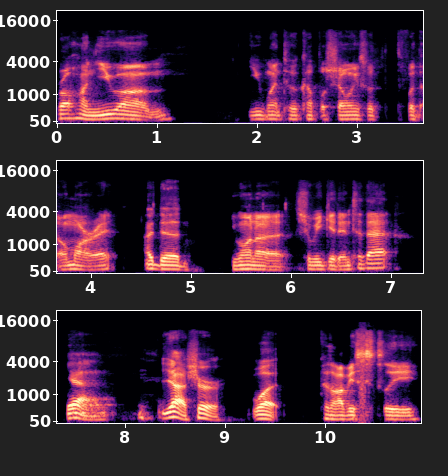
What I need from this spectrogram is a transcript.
Rohan, you um you went to a couple showings with with Omer, right? I did. You wanna should we get into that? Yeah. Yeah, sure. What? Because obviously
